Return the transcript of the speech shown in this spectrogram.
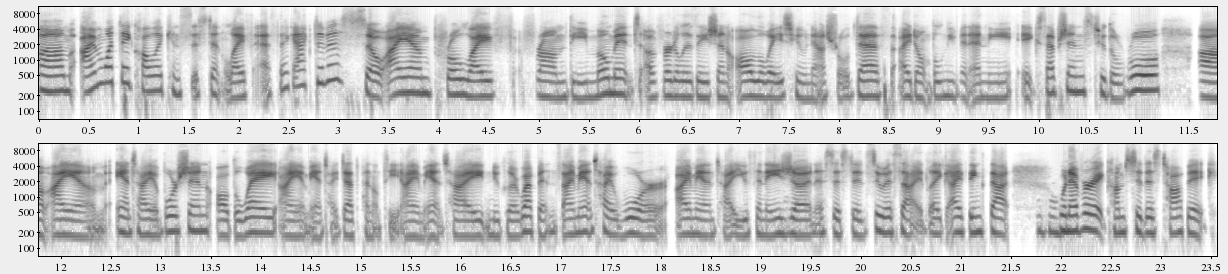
Um, I'm what they call a consistent life ethic activist. So I am pro life from the moment of fertilization all the way to natural death. I don't believe in any exceptions to the rule. Um, I am anti abortion all the way. I am anti death penalty. I am anti nuclear weapons. I'm anti war. I'm anti euthanasia and assisted suicide. Like, I think that mm-hmm. whenever it comes to this topic,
